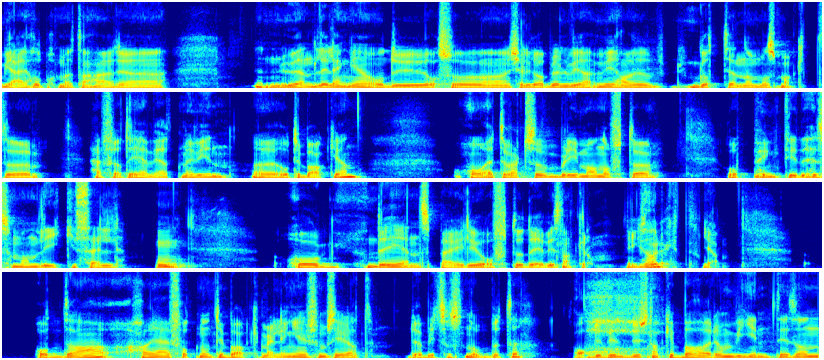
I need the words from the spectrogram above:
jeg holdt på med dette her uendelig lenge, og du også, Kjell Gabriel. Vi, vi har jo gått gjennom og smakt herfra til evighet med vin og tilbake igjen. Og etter hvert så blir man ofte opphengt i det som man liker selv. Mm. Og det gjenspeiler jo ofte det vi snakker om. ikke sant? Korrekt. Ja. Og da har jeg fått noen tilbakemeldinger som sier at du er blitt så snobbete. Du, du, snakker bare om vin til sånn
